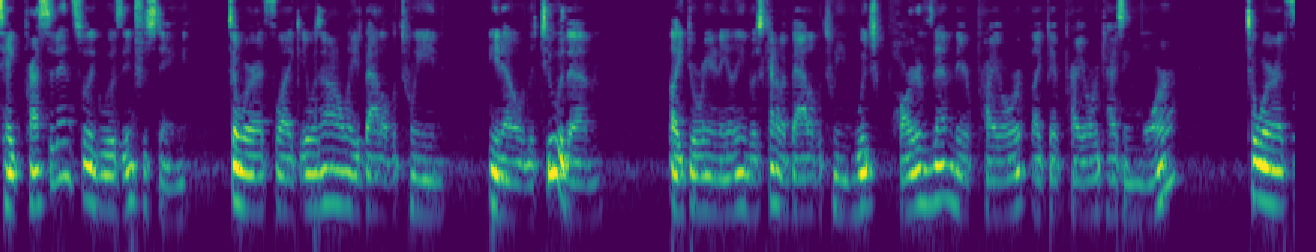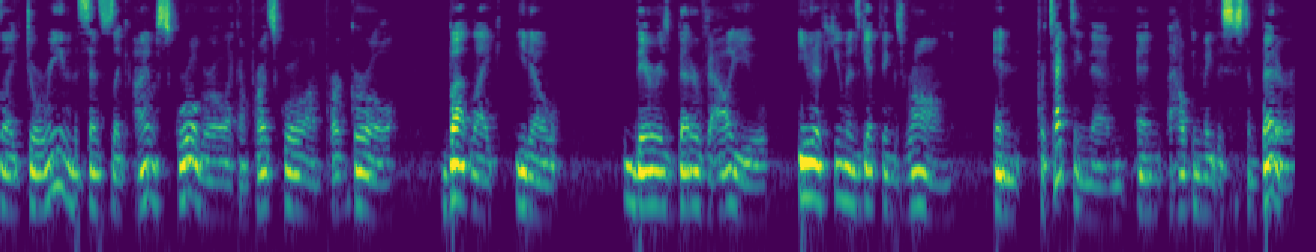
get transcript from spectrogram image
take precedence like was interesting to where it's like it was not only a battle between you know the two of them like Doreen and Alien but it was kind of a battle between which part of them they're prior like they're prioritizing more to where it's like Doreen in the sense is like I'm a squirrel girl like I'm part squirrel I'm part girl but like you know there is better value even if humans get things wrong in protecting them and helping make the system better.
